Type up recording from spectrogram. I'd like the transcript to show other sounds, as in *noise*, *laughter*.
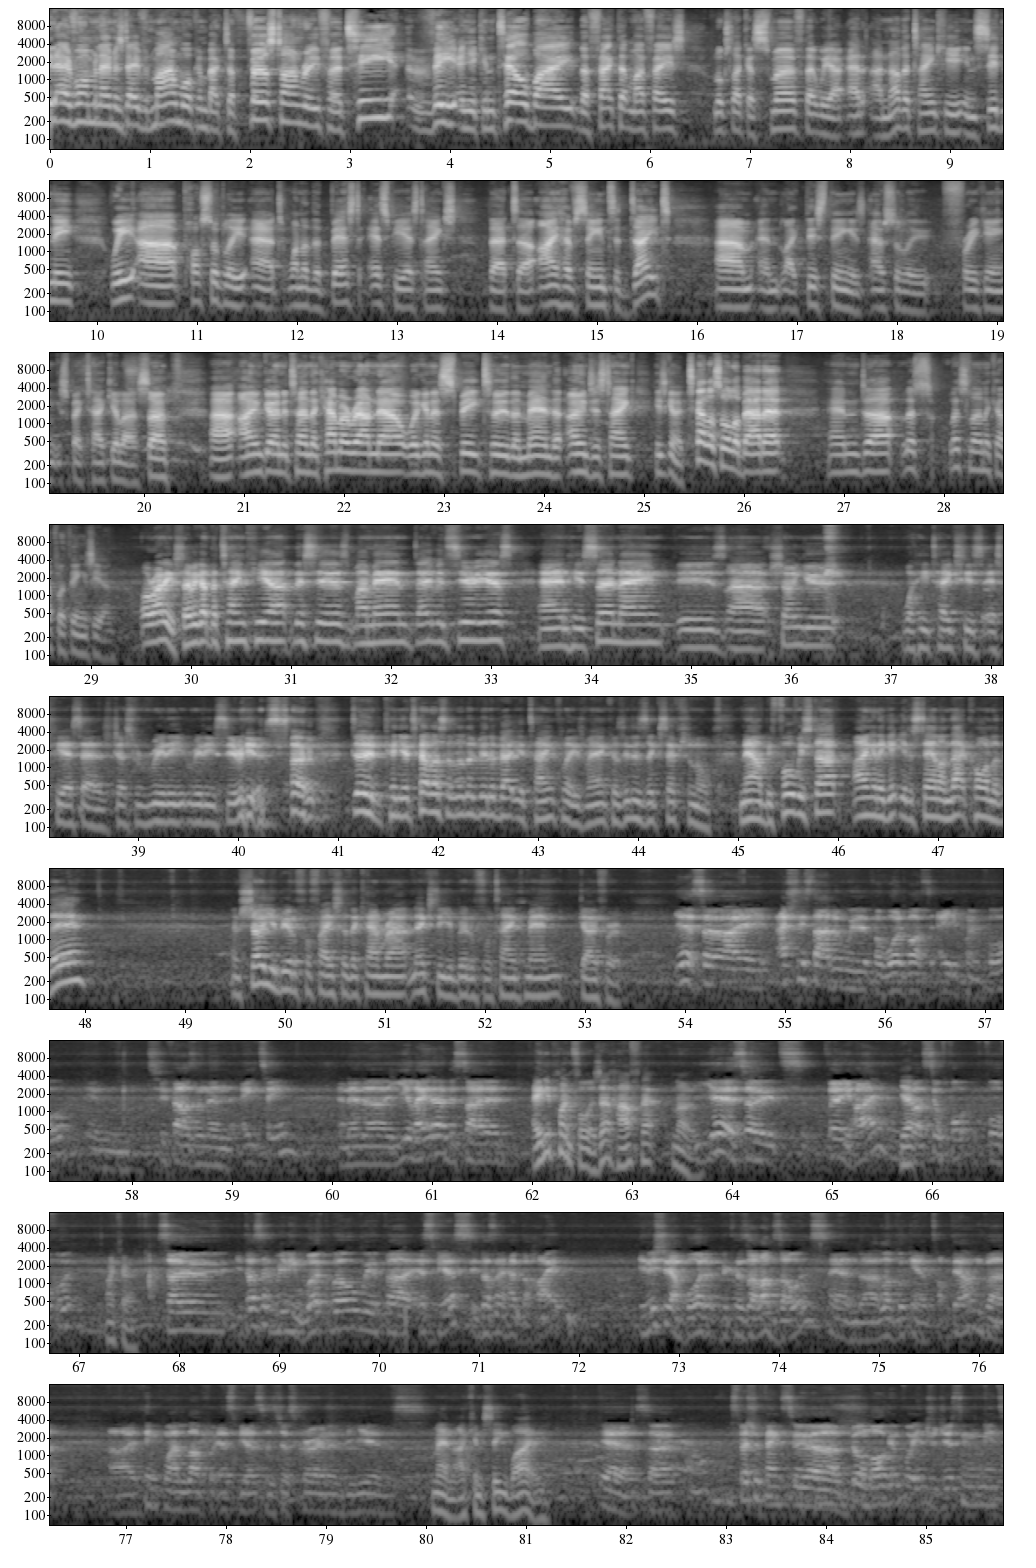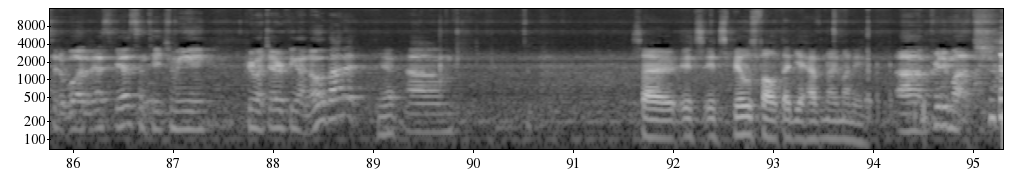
G'day everyone, my name is David Mine. Welcome back to First Time Reefer TV. And you can tell by the fact that my face looks like a smurf that we are at another tank here in Sydney. We are possibly at one of the best SPS tanks that uh, I have seen to date. Um, and like this thing is absolutely freaking spectacular. So uh, I'm going to turn the camera around now. We're going to speak to the man that owns this tank. He's going to tell us all about it. And uh, let's, let's learn a couple of things here. Alrighty, so we got the tank here. This is my man David Serious, and his surname is uh, showing you what he takes his SPS as. Just really, really serious. *laughs* So, dude, can you tell us a little bit about your tank, please, man? Because it is exceptional. Now, before we start, I'm going to get you to stand on that corner there and show your beautiful face to the camera next to your beautiful tank, man. Go for it. Yeah, so I actually started with a Waterbox 80.4 in 2018, and then a year later I decided. 80.4, is that half that? No. Yeah, so it's 30 high, Yep. but still four, four foot. Okay. So it doesn't really work well with uh, SPS. It doesn't have the height. Initially, I bought it because I love Zoas and I love looking at top down, but uh, I think my love for SPS has just grown over the years. Man, I can see why. Yeah, so special thanks to uh, Bill Morgan for introducing me to the world of SPS and teaching me pretty much everything I know about it. Yep. Um, So it's it's Bill's fault that you have no money. uh, pretty much. *laughs* so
